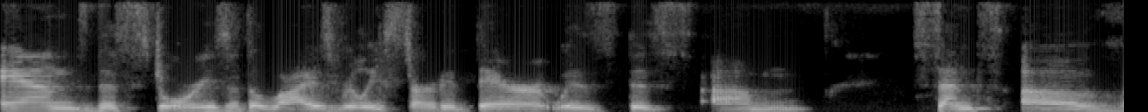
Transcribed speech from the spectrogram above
And the stories or the lies really started there. It was this um, sense of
